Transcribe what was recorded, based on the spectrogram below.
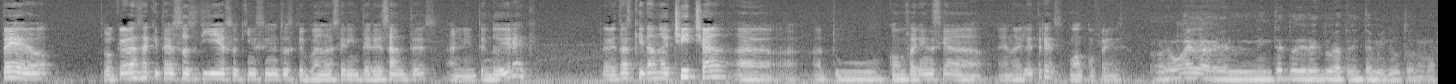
Pero, ¿por qué vas a quitar esos 10 o 15 minutos que van a ser interesantes al Nintendo Direct? Le estás quitando chicha a, a- a tu conferencia en el E3. Bueno, conferencia. Igual el Nintendo Direct dura 30 minutos nomás.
